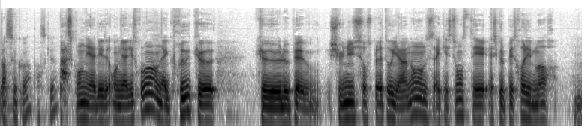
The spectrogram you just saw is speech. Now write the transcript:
parce que quoi? Parce que? Parce qu'on est, allé, on est allé trop loin. On a cru que le, je suis venu sur ce plateau il y a un an, la question c'était est-ce que le pétrole est mort hmm.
